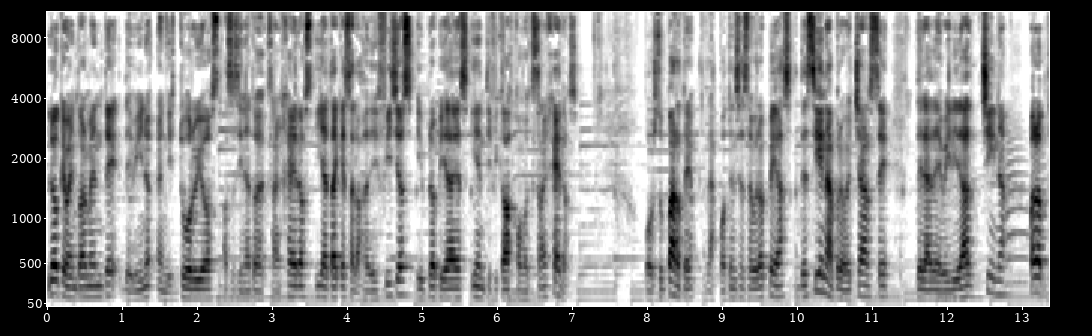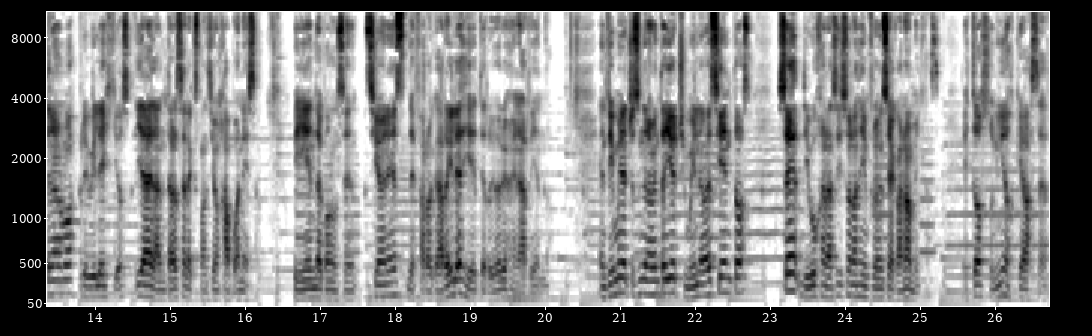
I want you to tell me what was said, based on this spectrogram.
lo que eventualmente devino en disturbios, asesinatos extranjeros y ataques a los edificios y propiedades identificados como extranjeros. Por su parte, las potencias europeas deciden aprovecharse de la debilidad china para obtener nuevos privilegios y adelantarse a la expansión japonesa, pidiendo concesiones de ferrocarriles y de territorios en arriendo. Entre 1898 y 1900 se dibujan así zonas de influencia económicas. Estados Unidos, ¿qué va a hacer?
